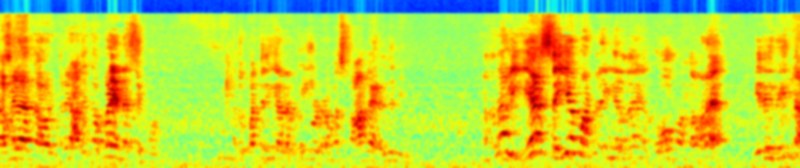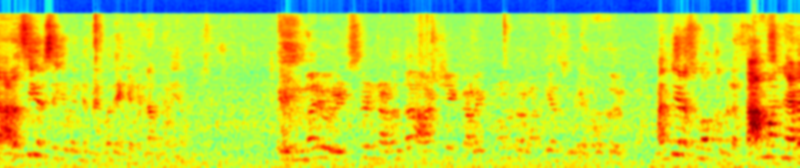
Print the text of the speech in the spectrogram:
தமிழக காவல்துறை அதுக்கப்புறம் என்எஸ்ஏ போடுங்க அது பத்திரிகையாளர் நீங்கள் ரொம்ப ஸ்ட்ராங்கா எழுதுனீங்க. அதனால ஏன் செய்ய மாட்டேங்கிறதா எங்க கோபம் தவிர இதை வைத்து அரசியல் செய்ய வேண்டும் என்பது எங்க எண்ணம் கிடையாது மத்திய அரசு நோக்கம் இல்ல. சாமானியாக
